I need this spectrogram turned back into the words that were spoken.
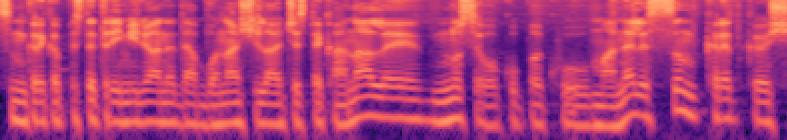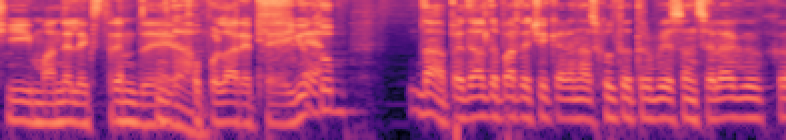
sunt, cred că, peste 3 milioane de abonați și la aceste canale, nu se ocupă cu manele, sunt, cred că, și manele extrem de da. populare pe YouTube. E da, pe de altă parte, cei care ne ascultă trebuie să înțeleagă că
